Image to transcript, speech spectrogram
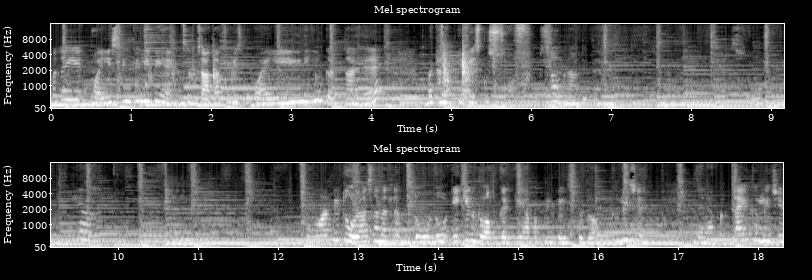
पता है, ये ऑयली स्किन के लिए भी है। मतलब ज़्यादा आपके फेस को ऑयली नहीं करता है बट हाँ आपके फेस को सॉफ्ट सा बना देता है। बहुत ही थोड़ा सा मतलब दो दो एक एक ड्रॉप करके आप अपने फेस पे ड्रॉप कर लीजिए। देन आप अप्लाई कर लीजिए।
